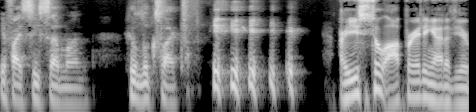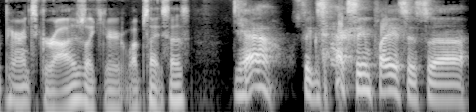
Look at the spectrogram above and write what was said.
if I see someone who looks like me. Are you still operating out of your parents' garage, like your website says? Yeah, it's the exact same place. It's uh,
